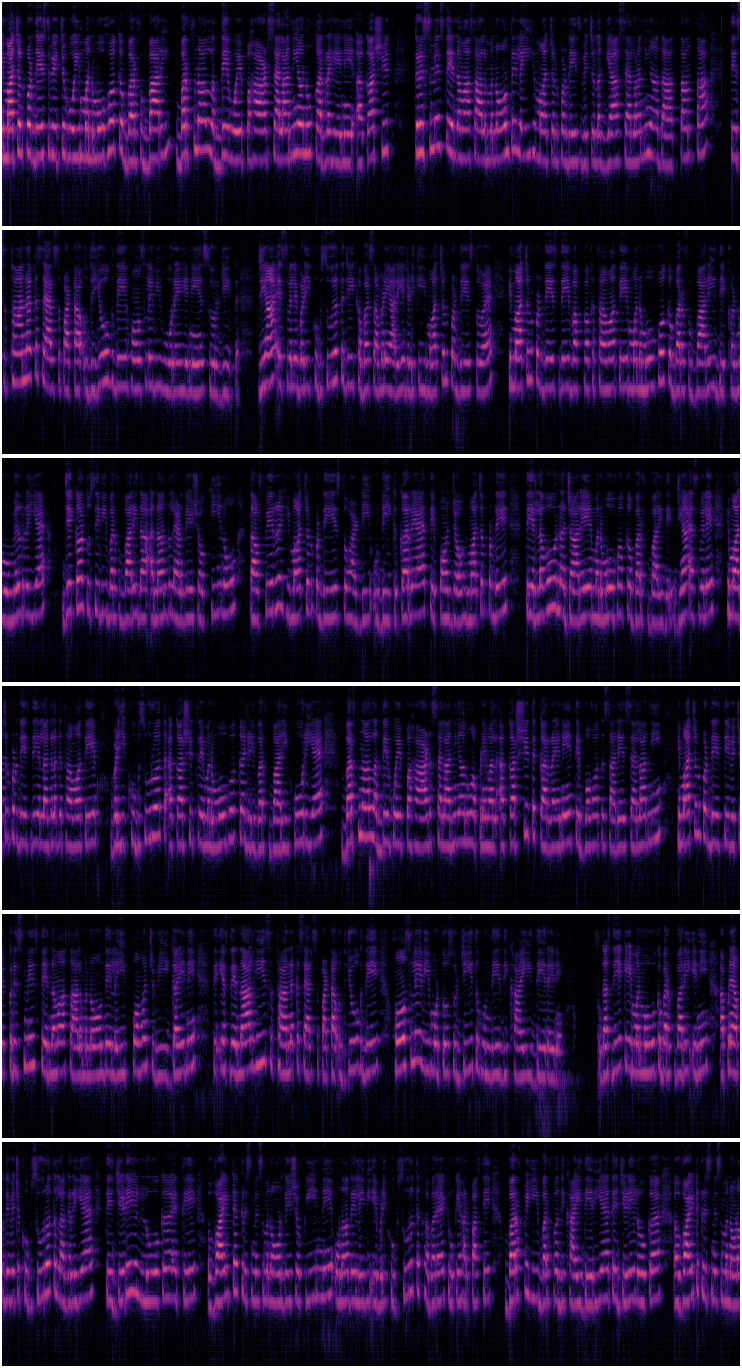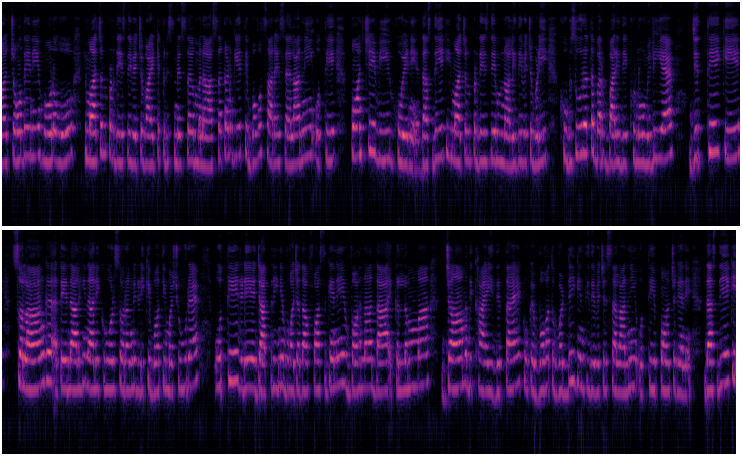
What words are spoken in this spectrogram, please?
ਹਿਮਾਚਲ ਪ੍ਰਦੇਸ਼ ਵਿੱਚ ਹੋਈ ਮਨਮੋਹਕ ਬਰਫ਼ਬਾਰੀ, ਬਰਫ਼ ਨਾਲ ਲੱਦੇ ਹੋਏ ਪਹਾੜ ਸੈਲਾਨੀਆਂ ਨੂੰ ਕਰ ਰਹੇ ਨੇ ਆਕਰਸ਼ਿਤ। ਕ੍ਰਿਸਮਸ ਤੇ ਨਵਾਂ ਸਾਲ ਮਨਾਉਣ ਦੇ ਲਈ ਹਿਮਾਚਲ ਪ੍ਰਦੇਸ਼ ਵਿੱਚ ਲੱਗਿਆ ਸੈਲਾਨੀਆਂ ਦਾ ਤਾਂਤਾ ਤੇ ਸਥਾਨਕ ਸੈਰ ਸਪਾਟਾ ਉਦਯੋਗ ਦੇ ਹੌਸਲੇ ਵੀ ਹੋ ਰਹੇ ਨੇ ਸੁਰਜੀਤ। ਜੀ ਹਾਂ, ਇਸ ਵੇਲੇ ਬੜੀ ਖੂਬਸੂਰਤ ਜੀ ਖਬਰ ਸਾਹਮਣੇ ਆ ਰਹੀ ਹੈ, ਜਿਹੜੀ ਕਿ ਹਿਮਾਚਲ ਪ੍ਰਦੇਸ਼ ਤੋਂ ਹੈ। ਹਿਮਾਚਲ ਪ੍ਰਦੇਸ਼ ਦੇ ਵੱਖ-ਵੱਖ ਥਾਵਾਂ ਤੇ ਮਨਮੋਹਕ ਬਰਫ਼ਬਾਰੀ ਦੇਖਣ ਨੂੰ ਮਿਲ ਰਹੀ ਹੈ। ਜੇਕਰ ਤੁਸੀਂ ਵੀ ਬਰਫ਼ਬਾਰੀ ਦਾ ਆਨੰਦ ਲੈਣ ਦੇ ਸ਼ੌਕੀਨ ਹੋ, ਤਾਂ ਫਿਰ ਹਿਮਾਚਲ ਪ੍ਰਦੇਸ਼ ਤੁਹਾਡੀ ਉਡੀਕ ਕਰ ਰਿਹਾ ਹੈ ਤੇ ਪਹੁੰਚ ਜਾਓ ਹਿਮਾਚਲ ਪ੍ਰਦੇਸ਼ ਤੇ ਲਵੋ ਨਜ਼ਾਰੇ ਮਨਮੋਹਕ ਬਰਫ਼ਬਾਰੀ ਦੇ। ਜੀ ਇਸ ਵੇਲੇ ਹਿਮਾਚਲ ਪ੍ਰਦੇਸ਼ ਦੇ ਅਲੱਗ-ਅਲੱਗ ਥਾਵਾਂ ਤੇ ਬੜੀ ਹੀ ਖੂਬਸੂਰਤ, ਆਕਰਸ਼ਿਤ ਤੇ ਮਨਮੋਹਕ ਜਿਹੜੀ ਬਰਫ਼ਬਾਰੀ ਹੋ ਰਹੀ ਹੈ, ਬਰਫ਼ ਨਾਲ ਲੱਦੇ ਹੋਏ ਪਹਾੜ ਸੈਲਾਨੀਆਂ ਨੂੰ ਆਪਣੇ ਵੱਲ ਆਕਰਸ਼ਿਤ ਕਰ ਰਹੇ ਨੇ ਤੇ ਬਹੁਤ ਸਾਰੇ ਸੈਲਾਨੀ ਹਿਮਾਚਲ ਪ੍ਰਦੇਸ਼ ਦੇ ਵਿੱਚ ਕ੍ਰਿਸਮਸ ਤੇ ਨਵਾਂ ਸਾਲ ਮਨਾਉਣ ਦੇ ਲਈ ਪਹੁੰਚ ਵੀ ਗਏ ਨੇ ਤੇ ਇਸ ਦੇ ਨਾਲ ਹੀ ਸਥਾਨਕ ਸੈਰ ਸਪਾਟਾ ਉਦਯੋਗ ਦੇ ਹੌਸਲੇ ਵੀ ਮੁੜ ਤੋਂ ਸੁਰਜੀਤ ਹੁੰਦੇ ਦਿਖਾਈ ਦੇ ਰਹੇ ਨੇ। ਦੱਸ ਦਈਏ ਕਿ ਮਨਮੋਹਕ ਬਰਫ਼ਬਾਰੀ ਇਨੀ ਆਪਣੇ ਆਪ ਦੇ ਵਿੱਚ ਖੂਬਸੂਰਤ ਲੱਗ ਰਹੀ ਹੈ ਤੇ ਜਿਹੜੇ ਲੋਕ ਇੱਥੇ ਵਾਈਟ ਕ੍ਰਿਸਮਸ ਮਨਾਉਣ ਦੇ ਸ਼ੌਕੀਨ ਨੇ, ਉਹਨਾਂ ਦੇ ਲਈ ਵੀ ਇਹ ਬੜੀ ਖੂਬਸੂਰਤ ਖਬਰ ਹੈ ਕਿਉਂਕਿ ਹਰ ਪਾਸੇ ਬਰਫ਼ ਹੀ ਬਰਫ਼ ਦਿਖਾਈ ਦੇ ਰਹੀ ਹੈ ਤੇ ਜਿਹੜੇ ਲੋਕ ਵਾਈਟ ਕ੍ਰਿਸਮਸ ਮਨਾਉਣਾ ਚਾਹੁੰਦੇ ਨੇ, ਹੁਣ ਉਹ ਹਿਮਾਚਲ ਪ੍ਰਦੇਸ਼ ਦੇ ਵਿੱਚ ਵਾਈਟ ਕ੍ਰਿਸਮਸ ਮਨਾ ਸਕਣਗੇ ਤੇ ਬਹੁਤ ਸਾਰੇ ਸੈਲਾਨੀ ਉੱਥੇ ਪਹੁੰਚੇ ਵੀ ਹੋਏ ਨੇ। ਦੱਸ ਦਈਏ ਕਿ ਹਿਮਾਚਲ ਪ੍ਰਦੇਸ਼ ਦੇ ਮਨਾਲੀ ਦੇ ਵਿੱਚ ਬੜੀ ਖੂਬਸੂਰਤ ਬਰਫ਼ਬਾਰੀ ਦੇਖਣ ਨੂੰ ਮਿਲੀ ਹੈ ਜਿੱਥੇ ਕਿ ਸੋਲਾਂਗ ਅਤੇ ਨਾਲ ਹੀ ਨਾਲ ਇੱਕ ਹੋਰ ਸੁਰੰਗ ਜਿਹੜੀ ਕਿ ਬਹੁਤ ਹੀ ਮਸ਼ਹੂਰ ਹੈ, ਉੱਥੇ ਜਿਹੜੇ ਯਾਤਰੀ ਨੇ ਬਹੁਤ ਜ਼ਿਆਦਾ ਫਸ ਗਏ ਨੇ, ਵਾਹਨਾਂ ਦਾ ਇੱਕ ਲੰਮਾ ਜਾਮ ਦਿਖਾਈ ਦਿੱਤਾ ਹੈ ਕਿਉਂਕਿ ਬਹੁਤ ਵੱਡੀ ਗਿਣਤੀ ਦੇ ਵਿੱਚ ਸੈਲਾਨੀ ਉੱਥੇ ਪਹੁੰਚ ਗਏ ਨੇ। ਦੱਸ ਦਈਏ ਕਿ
